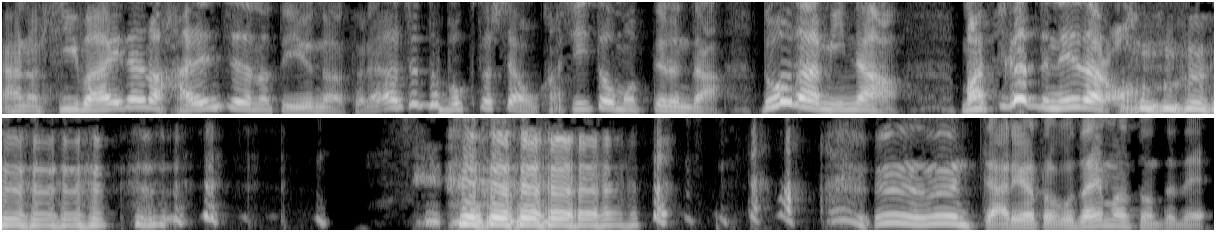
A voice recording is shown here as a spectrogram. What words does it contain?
あの、卑猥だの、ハレンチだのっていうのは、それはちょっと僕としてはおかしいと思ってるんだ。どうだみんな？間違ってねえだろ うんうんってありがとうございます。本当で。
